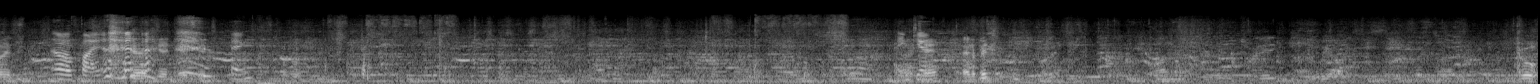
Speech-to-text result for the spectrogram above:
doing? Oh, fine. Good, good, good. Thanks. Thank you. Okay. And a picture? Cool.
